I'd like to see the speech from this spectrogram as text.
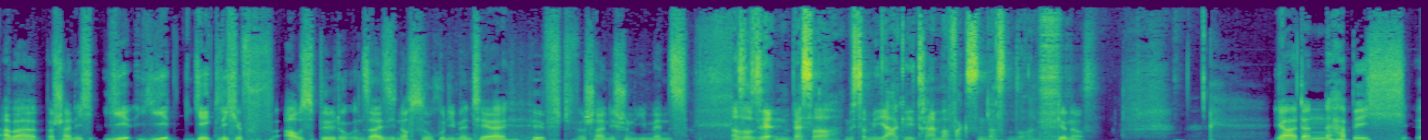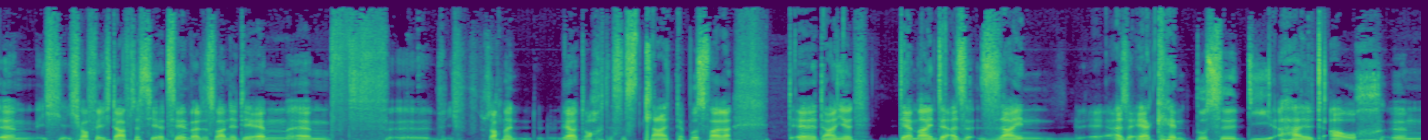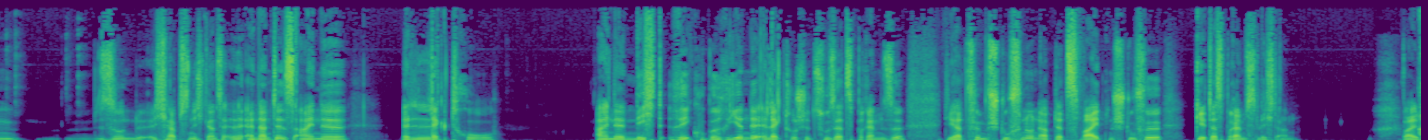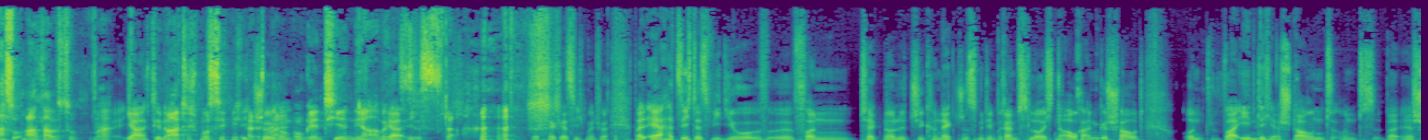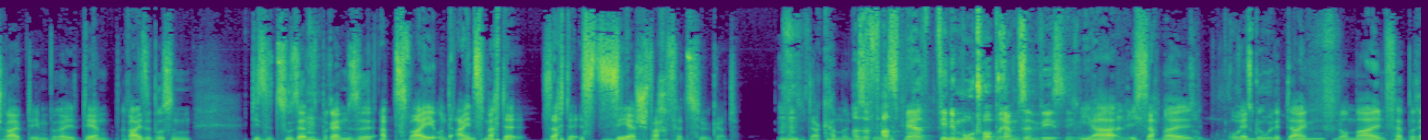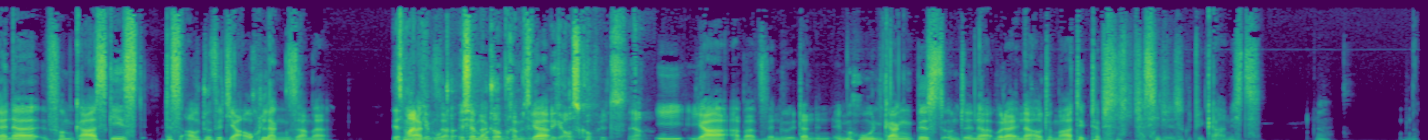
aber wahrscheinlich je, je, jegliche Ausbildung und sei sie noch so rudimentär hilft wahrscheinlich schon immens. Also sie hätten besser Mr. Miyagi dreimal wachsen lassen sollen. Genau. Ja, dann habe ich, ähm, ich, ich hoffe, ich darf das hier erzählen, weil das war eine DM. Ähm, äh, ich sag mal, ja doch, das ist klar, der Busfahrer, äh, Daniel, der meinte, also sein, also er kennt Busse, die halt auch ähm, so, ich habe es nicht ganz, er nannte es eine Elektro, eine nicht rekuperierende elektrische Zusatzbremse. Die hat fünf Stufen und ab der zweiten Stufe geht das Bremslicht an. Weil Ach so, ach, da bist du. Ja, genau. thematisch musste ich mich Entschuldigung. orientieren, ja, aber ja, jetzt ich, ist klar. das vergesse ich manchmal. Weil er hat sich das Video äh, von Technology Connections mit dem Bremsleuchten auch angeschaut und war ähnlich erstaunt und er schreibt eben bei deren Reisebussen diese Zusatzbremse mhm. ab zwei und eins macht er, sagt er, ist sehr schwach verzögert. Mhm. Also da kann man. Also fast mehr wie eine Motorbremse im Wesentlichen. Ja, ich sag mal, so wenn du mit deinem normalen Verbrenner vom Gas gehst, das Auto wird ja auch langsamer. Das meine ich, Motor, ist ja Motorbremse, ja. wenn du dich auskuppelst. Ja. ja, aber wenn du dann in, im hohen Gang bist und in der, oder in der Automatik, da passiert dir so gut wie gar nichts. Ne? Ne.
